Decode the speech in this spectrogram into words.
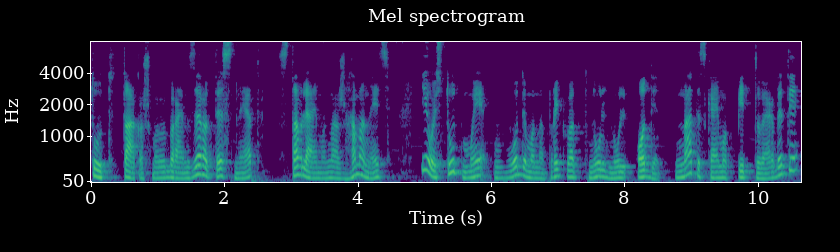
Тут також ми вибираємо Zero Testnet, вставляємо наш гаманець. І ось тут ми вводимо, наприклад, 001. Натискаємо підтвердити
